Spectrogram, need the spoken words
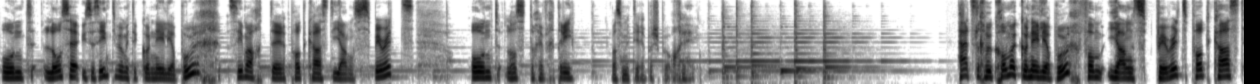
und hören unser Interview mit der Cornelia Burch. Sie macht den Podcast Young Spirits und hört doch einfach rein, was wir mit ihr besprochen haben. Herzlich willkommen, Cornelia Burch vom Young Spirits Podcast.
